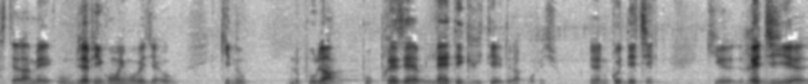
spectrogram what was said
c'était là, mais vous avez fait compris, vous dire, qui nous, là, pour préserver l'intégrité de la profession. Il y a une code d'éthique qui rédige,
